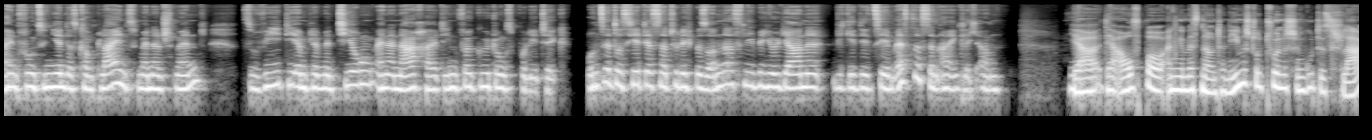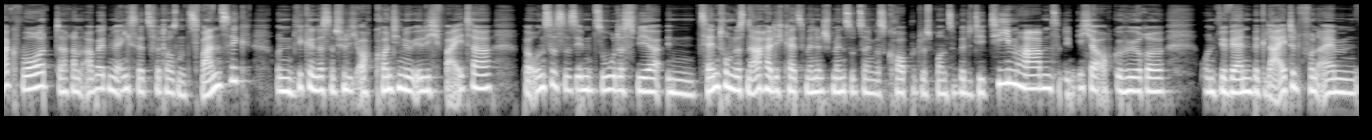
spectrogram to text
ein funktionierendes Compliance-Management sowie die Implementierung einer nachhaltigen Vergütungspolitik. Uns interessiert jetzt natürlich besonders, liebe Juliane, wie geht die CMS das denn eigentlich an? Ja, der Aufbau angemessener Unternehmensstrukturen ist schon ein gutes Schlagwort. Daran arbeiten wir eigentlich seit 2020 und entwickeln das natürlich auch kontinuierlich weiter. Bei uns ist es eben so, dass wir im Zentrum des Nachhaltigkeitsmanagements sozusagen das Corporate Responsibility Team haben, zu dem ich ja auch gehöre. Und wir werden begleitet von einem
